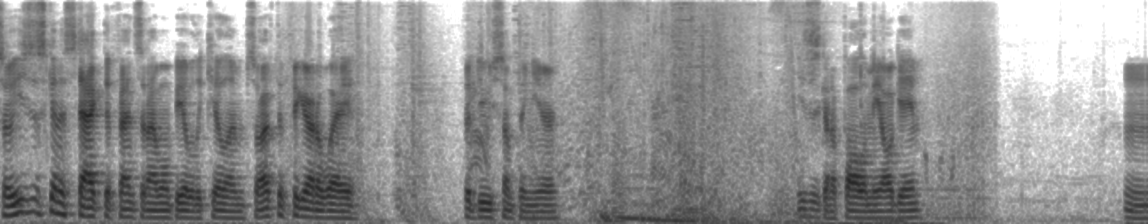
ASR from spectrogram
So he's just gonna stack defense and I won't be able to kill him, so I have to figure out a way to do something here. He's just gonna follow me all game. Hmm.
